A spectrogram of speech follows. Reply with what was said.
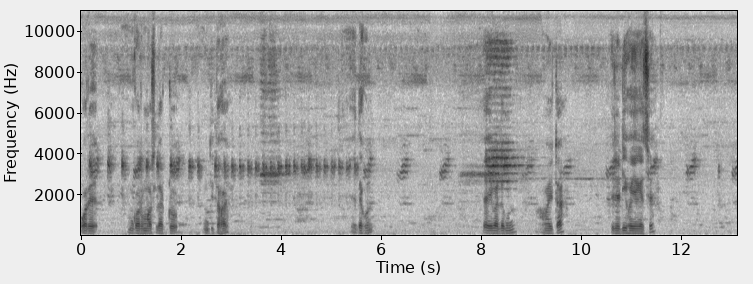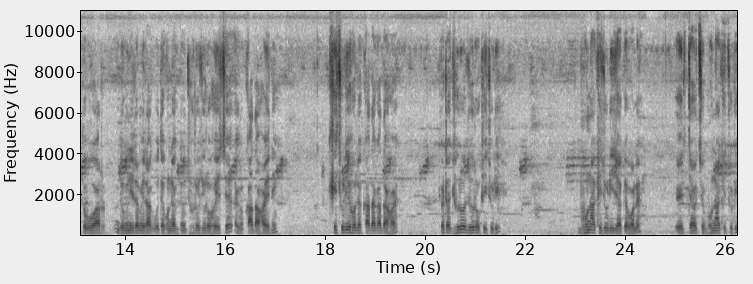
পরে গরম মশলা একটু দিতে হয়। এই দেখুন, এইবার দেখুন আমার এটা রেডি হয়ে গেছে। তবু আর দু মিনিট আমি রাখব। দেখুন একদম ঝুরো ঝুরো হয়েছে, একদম কাদা হয়নি। খিচুড়ি হলে কাদা কাদা হয়। তো এটা ঝুরো ঝুরো খিচুড়ি। ভুনা খিচুড়ি যাকে বলে, এইটা হচ্ছে ভুনা খিচুড়ি।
